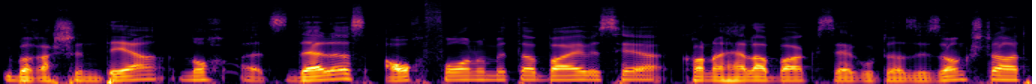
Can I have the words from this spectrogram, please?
überraschender noch als Dallas, auch vorne mit dabei bisher. Connor Hellerbuck, sehr guter Saisonstart.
